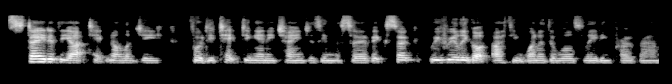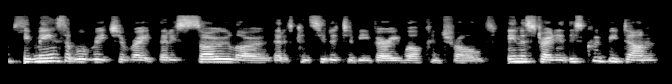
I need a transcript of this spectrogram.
state of the art technology for detecting any changes in the cervix. So we've really got, I think, one of the world's leading programs. It means that we'll reach a rate that is so low that it's considered to be very well controlled. In Australia, this could be done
